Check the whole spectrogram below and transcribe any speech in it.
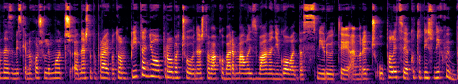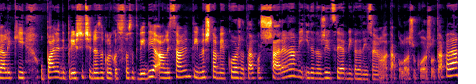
ne znam iskreno hoću li moći e, nešto popraviti po tom pitanju, probat ću nešto ovako barem malo izvana njegovat da se smiruju te, ajmo reći, upalice, iako to nisu nikakvi veliki upaljeni prištići, ne znam koliko se to sad vidi, ali samim time što mi je koža tako šarena mi ide na živce jer nikada nisam imala tako lošu kožu. Tako da,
